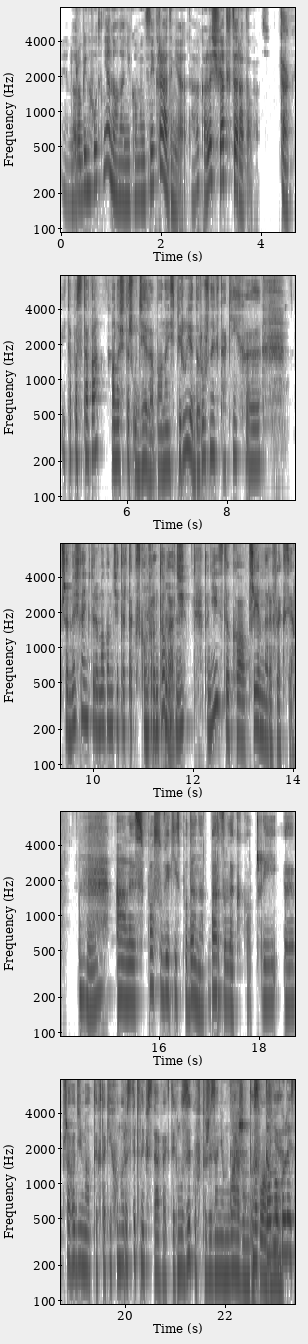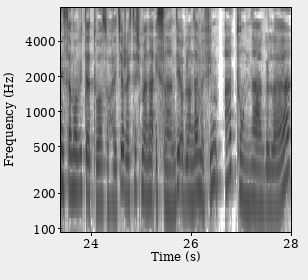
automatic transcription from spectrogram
nie wiem, no Robin Hood, nie no, ona nikomu nic nie kradnie, tak? ale świat chce ratować. Tak, i ta postawa, ona się też udziela, bo ona inspiruje do różnych takich e, przemyśleń, które mogą cię też tak skonfrontować. Mhm. To nie jest tylko przyjemna refleksja, ale sposób, w jaki jest podana, bardzo lekko, czyli e, przechodzimy od tych takich humorystycznych wstawek, tych muzyków, którzy za nią łażą dosłownie. No to w ogóle jest niesamowite tło, słuchajcie, że jesteśmy na Islandii, oglądamy film, a tu nagle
